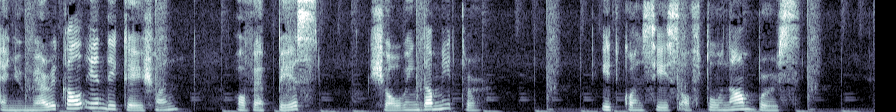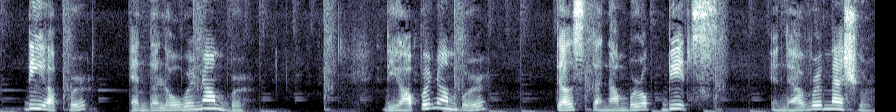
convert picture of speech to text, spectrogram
a numerical indication of a piece showing the meter. It consists of two numbers, the upper and the lower number. The upper number tells the number of beats in every measure.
